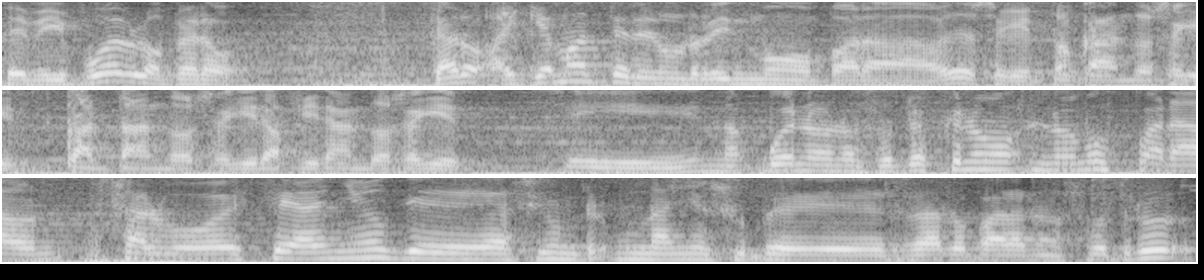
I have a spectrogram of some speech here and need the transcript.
en mi pueblo, pero Claro, hay que mantener un ritmo para oye, seguir tocando, seguir cantando, seguir afinando, seguir. Sí, bueno, nosotros que no, hemos parado, salvo este año, que ha sido un, año súper raro para nosotros,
